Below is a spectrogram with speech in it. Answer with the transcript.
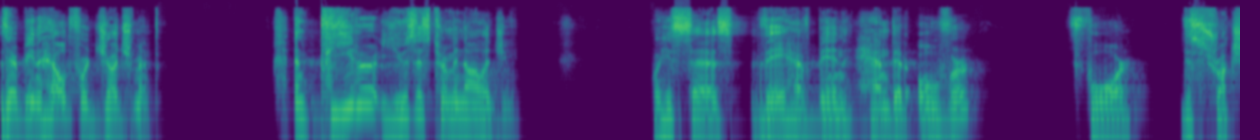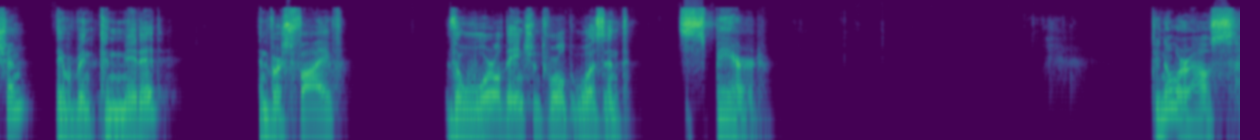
they're being held for judgment. And Peter uses terminology where he says they have been handed over for destruction. They have been committed in verse 5, the world, the ancient world, wasn't spared. Do you know where else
